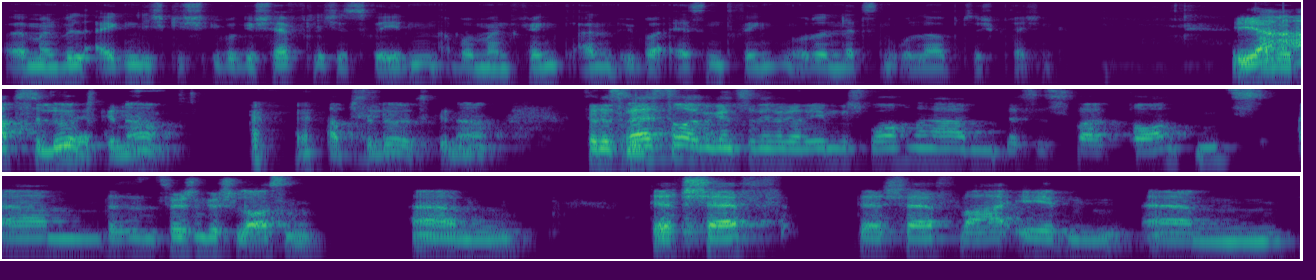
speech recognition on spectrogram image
Äh, man will eigentlich über Geschäftliches reden, aber man fängt an, über Essen, Trinken oder den letzten Urlaub zu sprechen. Ja, aber, absolut, äh, genau. absolut, genau. So, das Restaurant übrigens, von dem wir gerade eben gesprochen haben, das ist bei Thorntons. Ähm, das ist inzwischen geschlossen. Ähm, der Chef, der Chef war eben ähm,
